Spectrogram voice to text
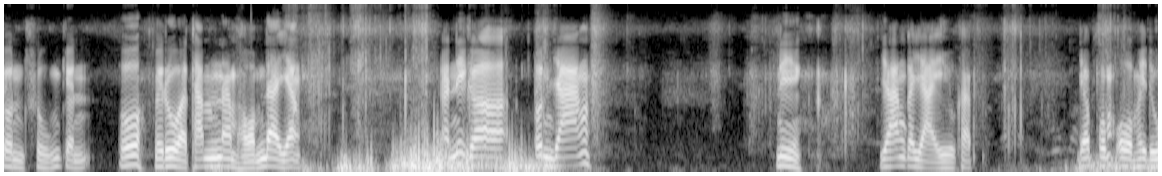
ต้นสูงจน โอ้ไม่รู้ว่าทำน้ำหอมได้ยัง อันนี้ก็ต้นยาง นี่ยางก็ใหญ่อยู่ครับ เดี๋ยวผมโอบให้ดู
